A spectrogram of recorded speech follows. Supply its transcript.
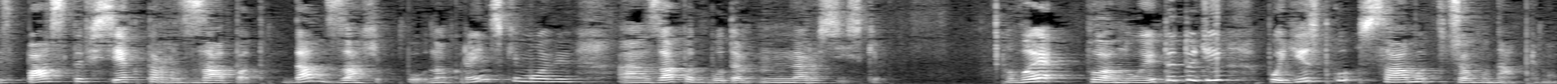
впасти в сектор Запад, да? захід на українській мові, запад буде на російській. Ви плануєте тоді поїздку саме в цьому напряму.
